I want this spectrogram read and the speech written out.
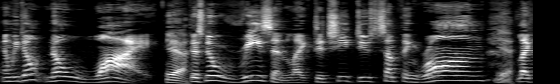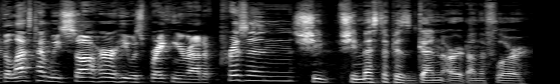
and we don't know why. Yeah. There's no reason. Like, did she do something wrong? Yeah. Like the last time we saw her, he was breaking her out of prison. She she messed up his gun art on the floor.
